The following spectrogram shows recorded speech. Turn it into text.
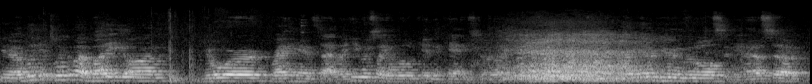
you know, look at, look at my buddy on your right hand side. Like he looks like a little kid in a candy store, like, like interviewing Lute Olson, you know. So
